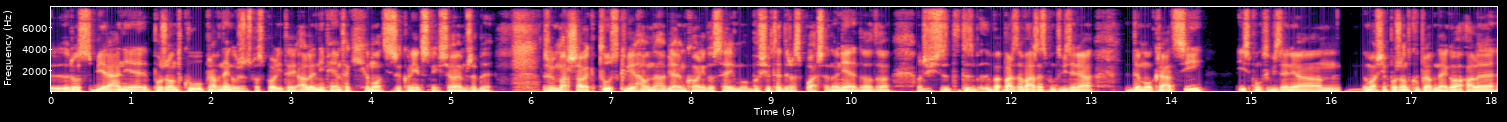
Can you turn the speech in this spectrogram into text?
rozbieranie porządku prawnego Rzeczpospolitej, ale nie miałem takich emocji, że koniecznie chciałem, żeby, żeby marszałek Tusk wjechał na białym koniu do Sejmu, bo się wtedy rozpłaczę. No nie, to, to oczywiście to, to jest bardzo ważne z punktu widzenia demokracji i z punktu widzenia no właśnie porządku prawnego, ale,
